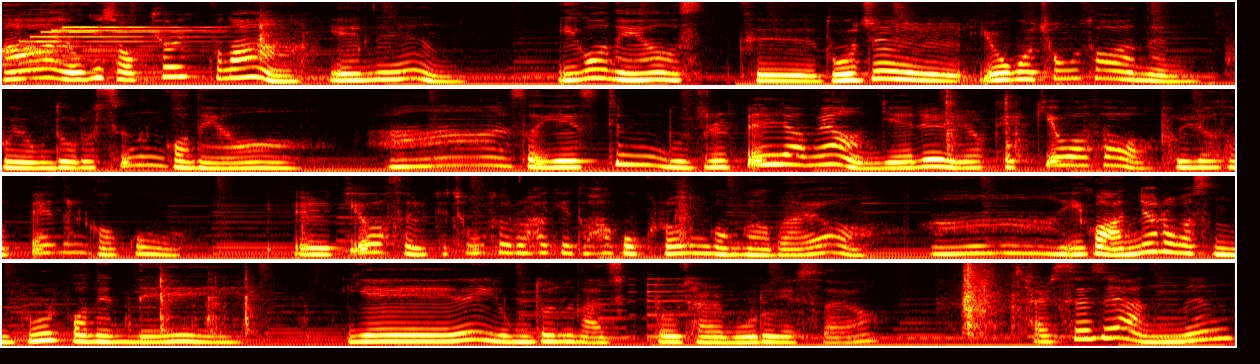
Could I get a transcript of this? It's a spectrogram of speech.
아 여기 적혀 있구나. 얘는 이거네요. 그 노즐 요거 청소하는 그 용도로 쓰는 거네요. 아 그래서 얘 스팀 노즐을 빼려면 얘를 이렇게 끼워서 돌려서 빼는 거고 얘를 끼워서 이렇게 청소를 하기도 하고 그러는 건가 봐요. 아 이거 안 열어봤으면 모를 뻔했네. 얘의 용도는 아직도 잘 모르겠어요. 잘 쓰지 않는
